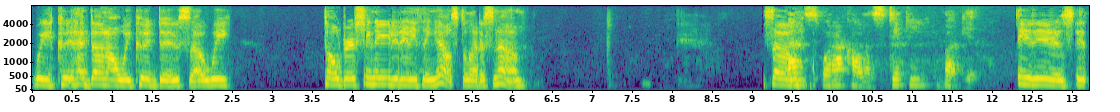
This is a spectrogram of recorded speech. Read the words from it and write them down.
we could, had done all we could do. So we told her if she needed anything else to let us know. So That's what I call a sticky bucket. it is. It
